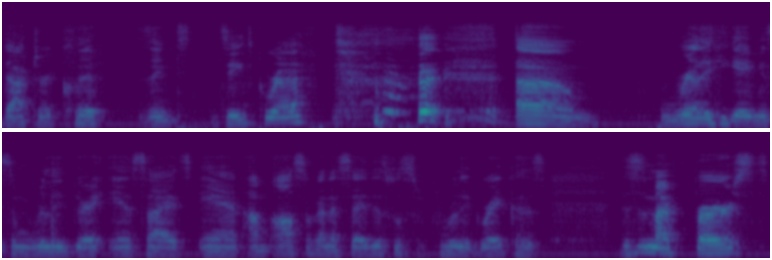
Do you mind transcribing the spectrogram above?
dr cliff Zintgraff. um, really, he gave me some really great insights, and I'm also gonna say this was really great because this is my first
